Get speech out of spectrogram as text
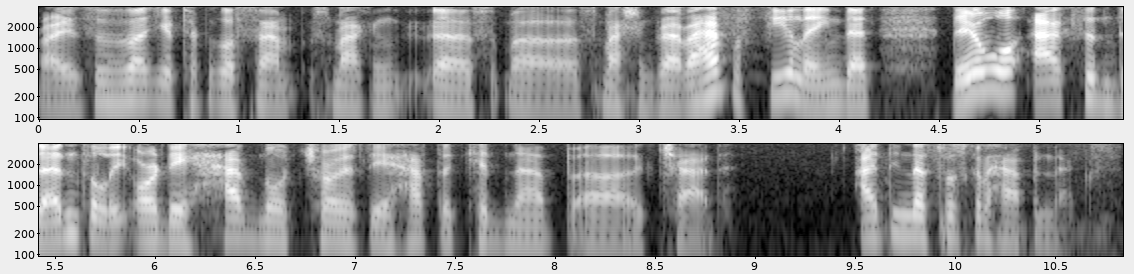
right? This is not your typical slam, smack and, uh, uh, smash and grab. I have a feeling that they will accidentally, or they have no choice, they have to kidnap uh, Chad. I think that's what's going to happen next.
